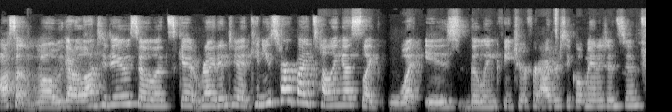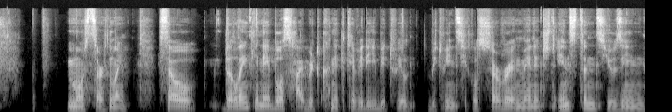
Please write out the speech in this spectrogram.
Awesome. Well, we got a lot to do, so let's get right into it. Can you start by telling us like what is the link feature for Azure SQL Managed Instance? Most certainly. So the link enables hybrid connectivity between, between SQL Server and managed instance using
